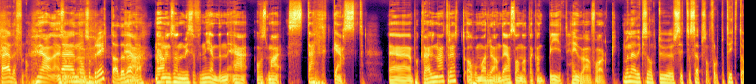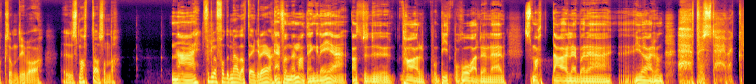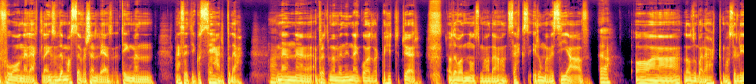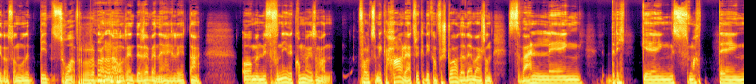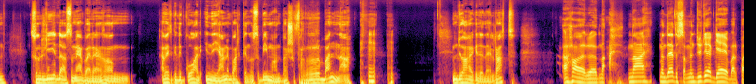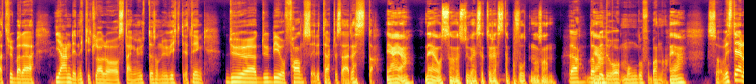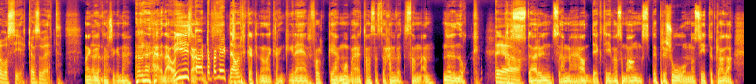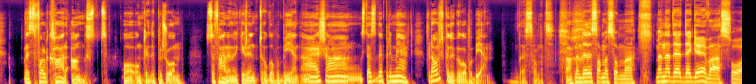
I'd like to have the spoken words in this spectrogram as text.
Hva er det for noe? ja, nei, Det er sånn- noen som brøyter, det er det ja. det? Nei, men sånn misofonien den er hos meg sterkest eh, på kvelden når jeg er trøtt, og på morgenen. Det er sånn at jeg kan bite hodet av folk. Men er det ikke sånn at du sitter og ser på sånn folk på TikTok som driver og eh, smatter og sånn, da? Nei. For du har fått det med deg at det er en greie? Jeg har fått med meg at det er en greie at du tar på bit på hår, eller smatter, eller bare eh, gjør sånn Puste i mikrofonen, eller et eller annet. Så det er masse forskjellige ting, men men jeg sitter ikke og ser på det. Men eh, jeg pratet med en venninne i går, hadde vært på hyttetur, og da var det noen som hadde hatt sex i rommet ved sida av. Ja. Og eh, da hadde hun bare hørt masse lyd og sånn, og det blitt så forbanna, og omtrent revet ned hele hytta. Og, men misofoni, det kommer jo sånn folk som ikke har det, jeg tror ikke de kan forstå det. Det er bare sånn svelling, drikking, smatting, sånne lyder som er bare sånn Jeg vet ikke, det går inn i hjernebarken, og så blir man bare så forbanna. Men du har ikke det i det hele tatt? Jeg har eh, Nei. nei men det det. Men du reagerer jo bare på Jeg tror bare hjernen din ikke klarer å stenge ute sånne uviktige ting. Du, eh, du blir jo faen så irritert hvis jeg rister. Ja, ja. Det er også hvis du bare sitter og rister på foten og sånn. Ja, da Ja. blir du òg mongoforbanna. Ja. Så hvis det er lov å si, hvem som vet. Nei, gud, kanskje ikke det. Nei, det Vi starter på nytt! Det orker ikke denne krenkegreier. Folk eh, må bare ta seg til helvete sammen. Nå er det nok. Ja. Rundt seg med adjektiver som angst, depresjon og syte og klager. Hvis folk har angst og ordentlig depresjon, så drar de ikke rundt og går på byen. Jeg er angst, jeg er så deprimert. For da orker du ikke å gå på byen. Det er sant. Ah. Men det er det samme som eh, Men eh, det, det gøye var jeg så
